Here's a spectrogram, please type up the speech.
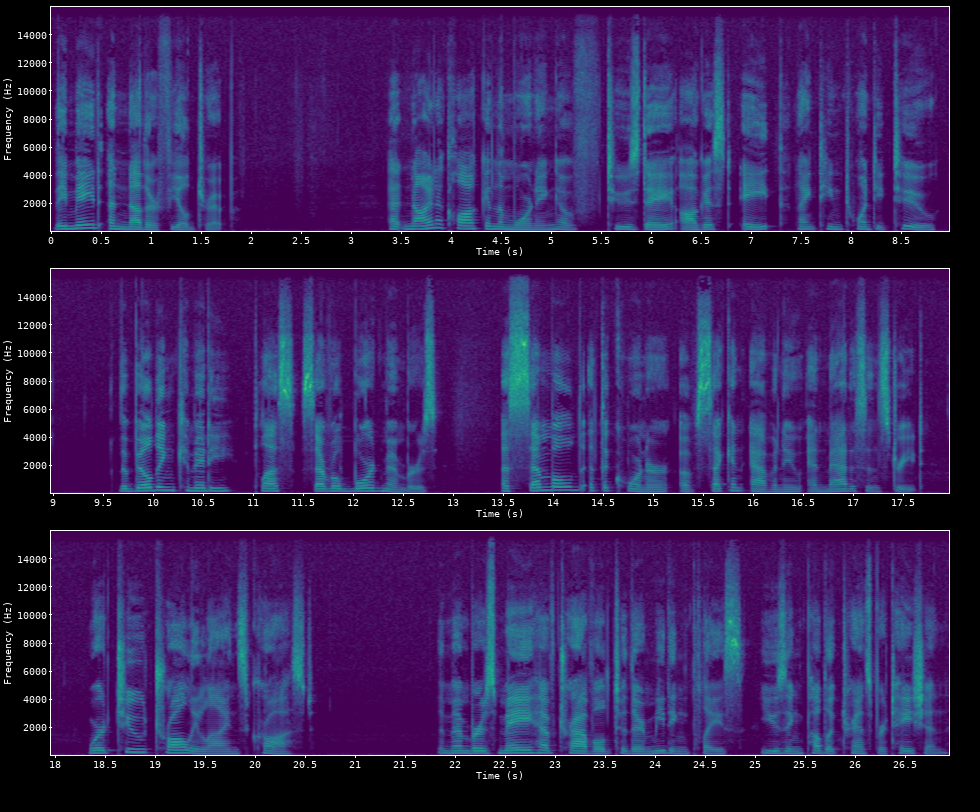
they made another field trip. At nine o'clock in the morning of Tuesday, August 8, 1922, the building committee plus several board members assembled at the corner of 2nd Avenue and Madison Street, where two trolley lines crossed. The members may have traveled to their meeting place using public transportation,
